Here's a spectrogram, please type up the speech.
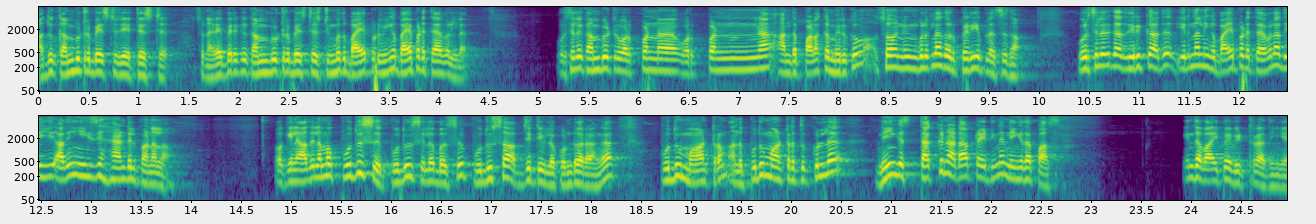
அதுவும் கம்ப்யூட்டர் பேஸ்டு டெஸ்ட்டு ஸோ நிறைய பேருக்கு கம்ப்யூட்டர் பேஸ்ட் டெஸ்ட்டுங்க போது பயப்படுவீங்க. பயப்பட தேவையில்லை. ஒரு சில கம்ப்யூட்டர் ஒர்க் பண்ண ஒர்க் பண்ண அந்த பழக்கம் இருக்கும். ஸோ உங்களுக்குலாம் அது ஒரு பெரிய ப்ளஸ் தான். ஒரு சிலருக்கு அது இருக்காது. இருந்தாலும் நீங்கள் பயப்பட தேவையில்ல. அது அதையும் ஈஸியாக ஹேண்டில் பண்ணலாம். ஓகேங்களா? அது இல்லாமல் புதுசு புது சிலபஸ்ஸு புதுசாக அப்ஜெக்டிவில் கொண்டு வராங்க. புது மாற்றம் அந்த புது மாற்றத்துக்குள்ளே நீங்கள் டக்குன்னு அடாப்ட் ஆகிட்டீங்கன்னா நீங்கள் தான் பாஸ் இந்த வாய்ப்பை விட்டுறாதீங்க.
